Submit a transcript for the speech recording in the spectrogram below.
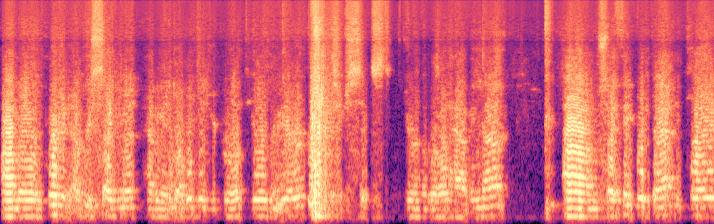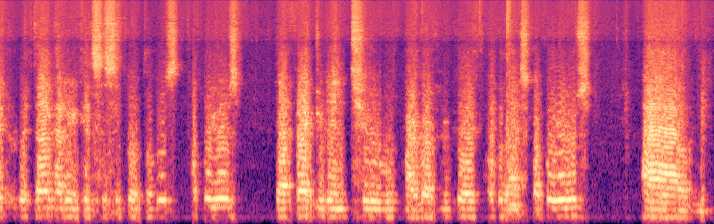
Um, they reported every segment having a double-digit growth year over year, it's their sixth year in a row having that. Um, so I think with that in play, with them having a consistent growth over this couple of years, that factored into my revenue growth over the last couple of years. Um,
